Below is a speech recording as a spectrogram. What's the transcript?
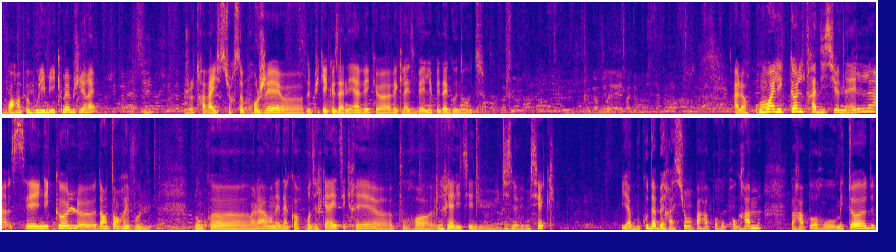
voire un peu boulimique même, je dirais. Je travaille sur ce projet euh, depuis quelques années avec, euh, avec l'ASBL Les Pédagonautes. Alors pour moi, l'école traditionnelle, c'est une école euh, d'un temps révolu. Donc euh, voilà, on est d'accord pour dire qu'elle a été créée euh, pour une réalité du 19e siècle. Il y a beaucoup d'aberrations par rapport au programme, par rapport aux méthodes,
